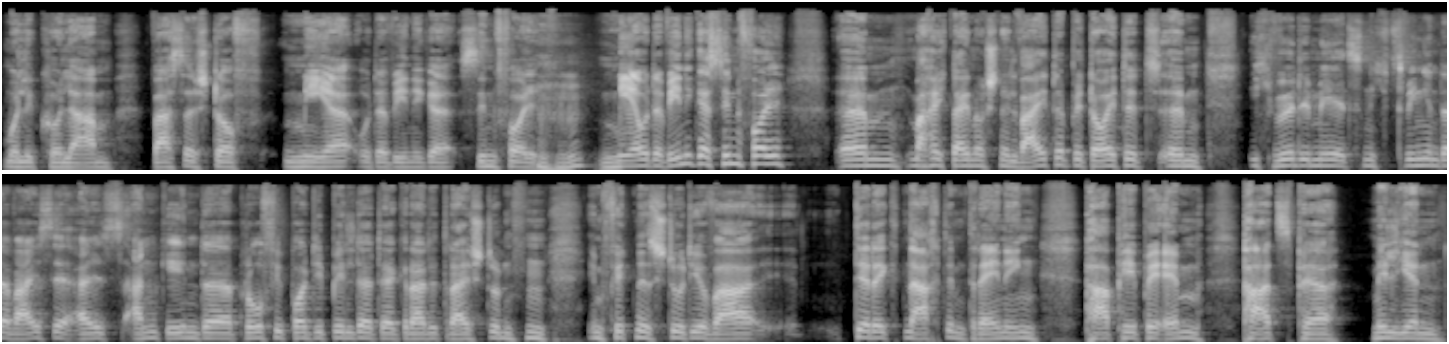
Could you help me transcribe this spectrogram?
molekularem Wasserstoff mehr oder weniger sinnvoll. Mhm. Mehr oder weniger sinnvoll, ähm, mache ich gleich noch schnell weiter, bedeutet, ähm, ich würde mir jetzt nicht zwingenderweise als angehender Profi-Bodybuilder, der gerade drei Stunden im Fitnessstudio war, direkt nach dem Training paar ppm Parts per Million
